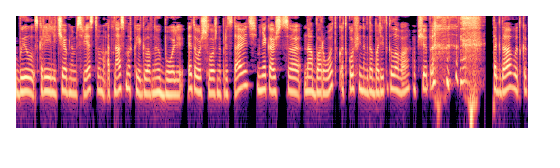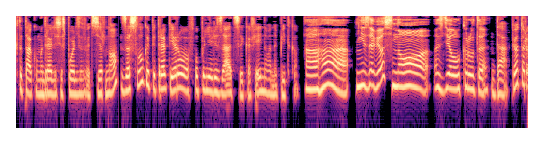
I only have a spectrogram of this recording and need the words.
был скорее лечебным средством от насморка и головной боли. Это очень сложно представить. Мне кажется, наоборот, от кофе иногда болит голова, вообще-то. Тогда вот как-то так умудрялись использовать зерно. Заслуга Петра Первого в популяризации кофейного напитка. Ага, не завез, но сделал круто. Да, Петр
